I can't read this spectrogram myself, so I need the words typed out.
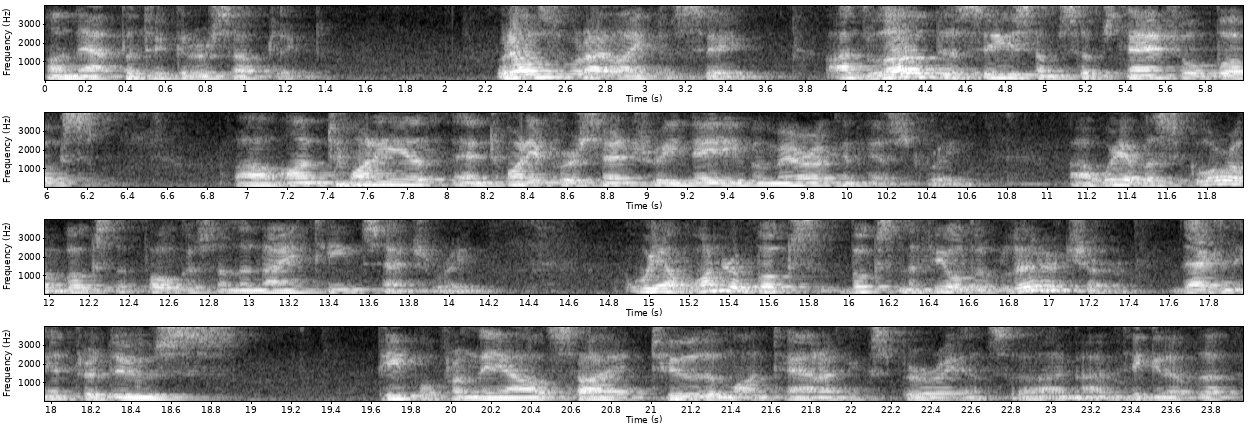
on that particular subject. What else would I like to see? I'd love to see some substantial books uh, on 20th and 21st century Native American history. Uh, we have a score of books that focus on the 19th century. We have wonder books, books in the field of literature that can introduce people from the outside to the Montana experience. Uh, I'm, I'm thinking of the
